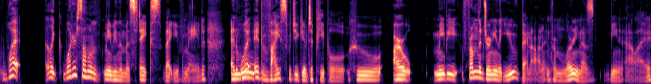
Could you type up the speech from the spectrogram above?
what like what are some of maybe the mistakes that you've made and what mm. advice would you give to people who are maybe from the journey that you've been on and from learning as being an ally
